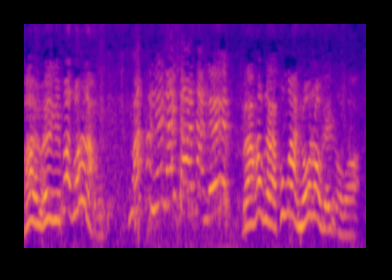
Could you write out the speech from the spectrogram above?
ဟာဝေးမသွားလားငါကလေးလိုက်ရှာနေလေဘာဟုတ်တယ်ခုမှနိုးတော့တယ်ဆိုတော့ရေဖ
